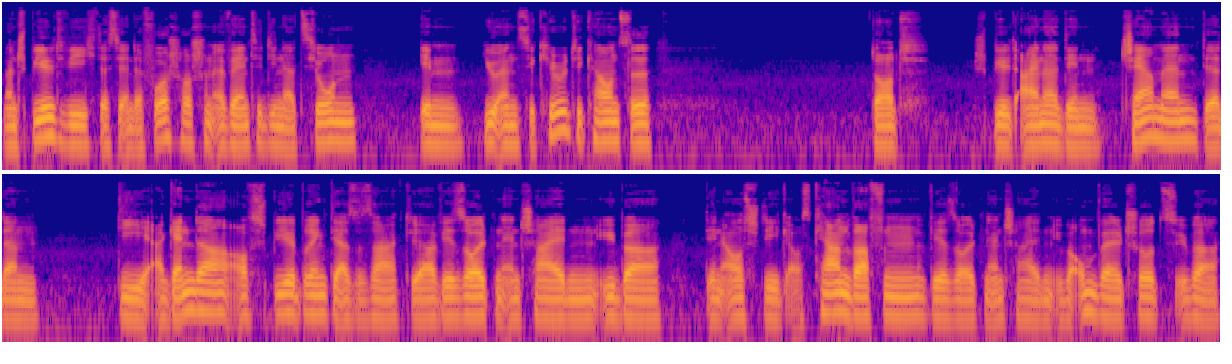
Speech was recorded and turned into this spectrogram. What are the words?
Man spielt, wie ich das ja in der Vorschau schon erwähnte, die Nationen im UN Security Council. Dort spielt einer den Chairman, der dann die Agenda aufs Spiel bringt, der also sagt, ja, wir sollten entscheiden über den Ausstieg aus Kernwaffen, wir sollten entscheiden über Umweltschutz, über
